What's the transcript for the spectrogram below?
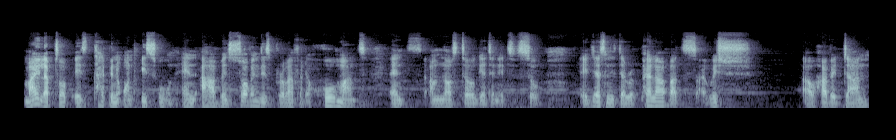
my laptop is typing on its own and I have been solving this problem for the whole month and I'm not still getting it. So it just needs the repeller but I wish I'll have it done.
